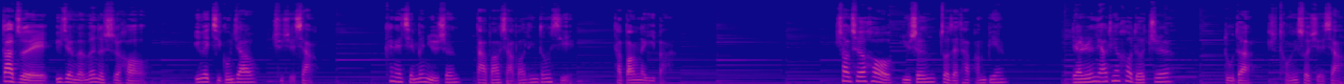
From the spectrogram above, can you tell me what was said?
大嘴遇见文文的时候，因为挤公交去学校，看见前面女生大包小包拎东西，他帮了一把。上车后，女生坐在他旁边，两人聊天后得知，读的是同一所学校。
